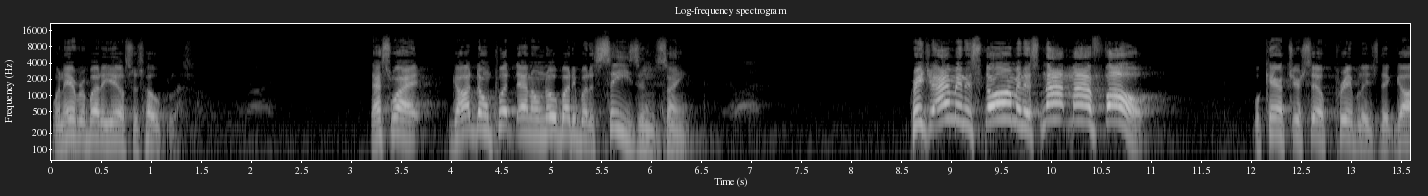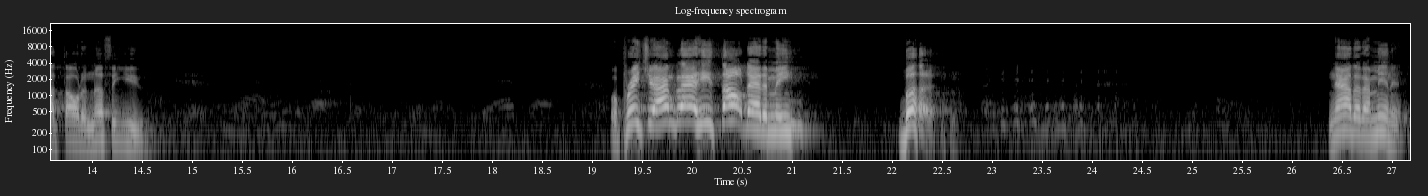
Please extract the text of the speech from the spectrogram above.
when everybody else is hopeless. That's why God don't put that on nobody but a seasoned saint. Preacher, I'm in a storm and it's not my fault. Well, count yourself privileged that God thought enough of you. Well, preacher, I'm glad he thought that of me, but Now that I'm in it,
